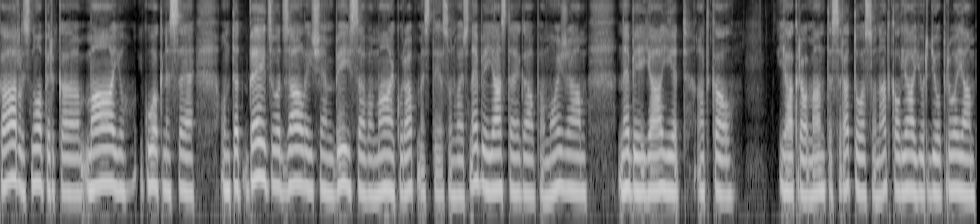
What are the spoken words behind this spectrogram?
Kārlis nopirka māju koknesē, un tad beidzot zālīšiem bija sava māja, kur apmesties, un vairs nebija jāsteigā pa muižām, nebija jāiet atkal, jākrauj mantas ratos un atkal jājurģo projām.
